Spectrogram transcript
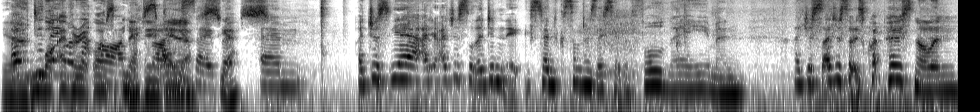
Yeah. Oh, did whatever they? it was. Oh, I Yes, missed that. yeah. So, but, yes. Um, I just, yeah, I, I just thought they didn't extend because sometimes they say the full name, and I just, I just thought it was quite personal and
